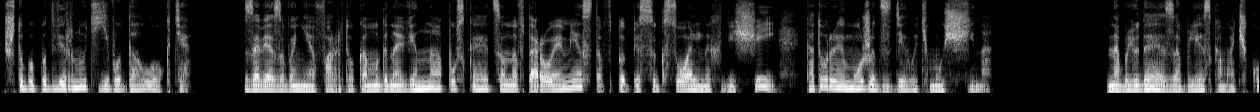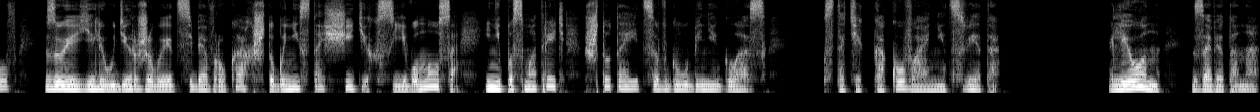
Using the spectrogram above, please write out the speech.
чтобы подвернуть его до локтя. Завязывание фартука мгновенно опускается на второе место в топе сексуальных вещей, которые может сделать мужчина. Наблюдая за блеском очков, Зоя еле удерживает себя в руках, чтобы не стащить их с его носа и не посмотреть, что таится в глубине глаз. Кстати, какого они цвета? «Леон!» — зовет она.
